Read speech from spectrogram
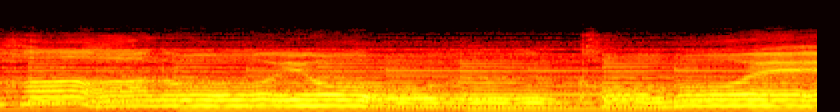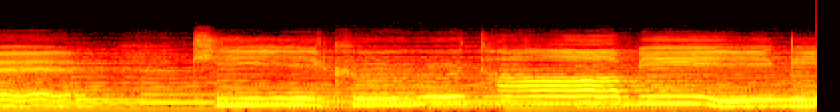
母の呼ぶ声聞くたびに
